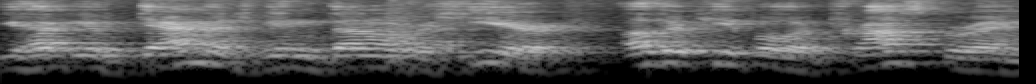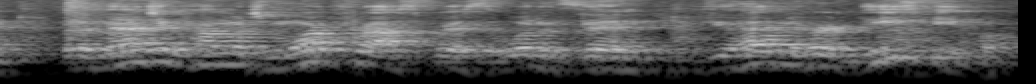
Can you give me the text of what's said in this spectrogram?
You have, you have damage being done over here. Other people are prospering. But imagine how much more prosperous it would have been if you hadn't hurt these people.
